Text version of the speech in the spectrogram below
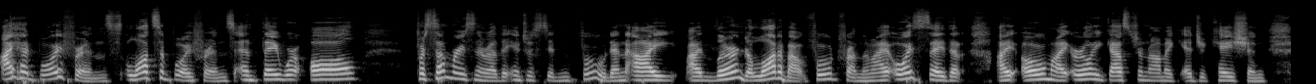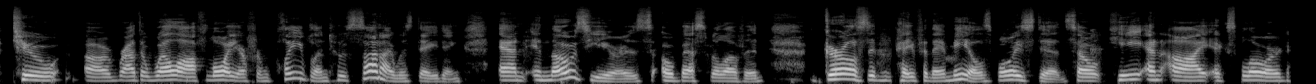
I had boyfriends, lots of boyfriends, and they were all for some reason or other interested in food and i i learned a lot about food from them. I always say that i owe my early gastronomic education to a rather well-off lawyer from cleveland whose son i was dating and in those years oh best beloved girls didn't pay for their meals boys did. So he and i explored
